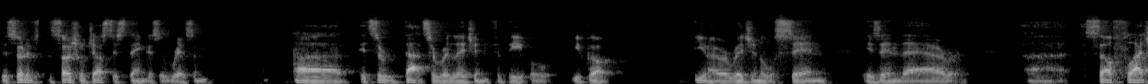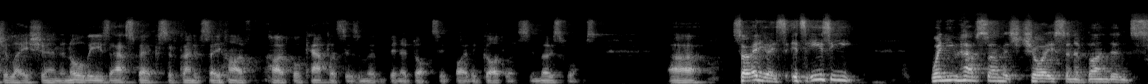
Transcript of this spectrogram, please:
the sort of the social justice thing has arisen. Uh, it's a that's a religion for people. You've got, you know, original sin is in there, uh, self-flagellation, and all these aspects of kind of say hard hardcore Catholicism have been adopted by the godless in those forms. Uh, so, anyways, it's easy when you have so much choice and abundance.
